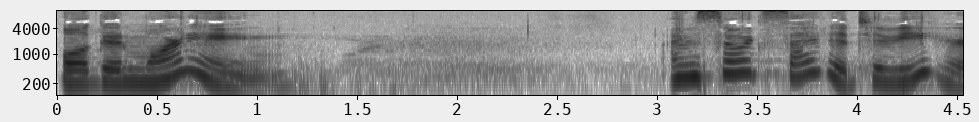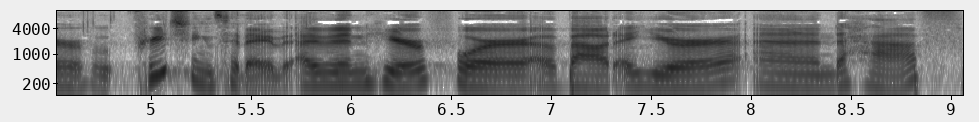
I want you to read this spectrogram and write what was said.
Well, good morning. I'm so excited to be here preaching today. I've been here for about a year and a half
